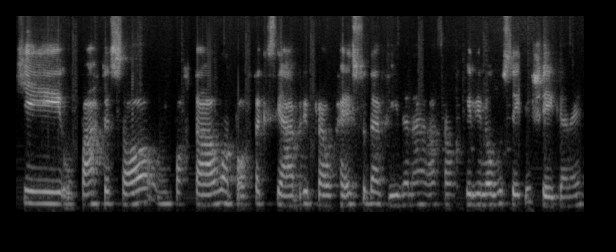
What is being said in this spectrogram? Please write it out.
que o parto é só um portal, uma porta que se abre para o resto da vida na relação com aquele novo ser que chega, né?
